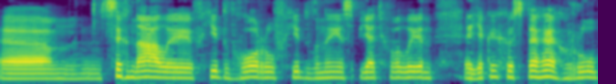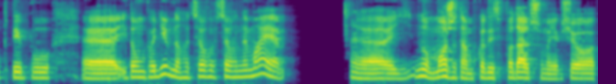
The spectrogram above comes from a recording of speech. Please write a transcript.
е, сигнали, вхід вгору, вхід вниз, 5 хвилин, е, якихось ТГ-груп, типу, е, і тому подібного. Цього всього немає. Е, ну, може там кудись в подальшому, якщо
